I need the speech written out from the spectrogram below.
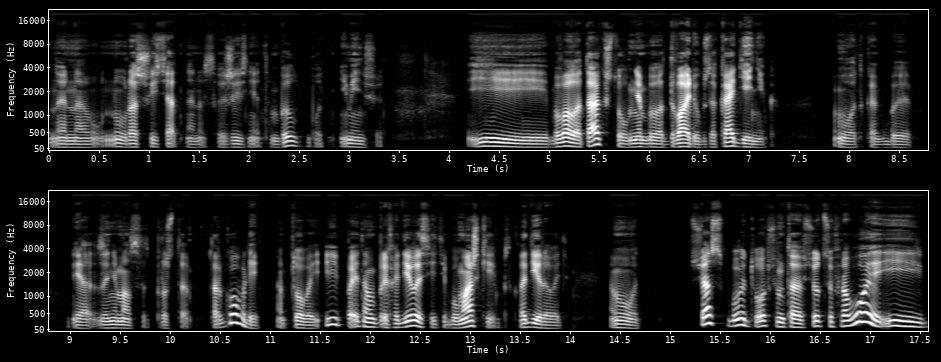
наверное, ну, раз 60, наверное, в своей жизни я там был, вот, не меньше. И бывало так, что у меня было два рюкзака денег. Вот, как бы я занимался просто торговлей оптовой, и поэтому приходилось эти бумажки складировать. Вот. Сейчас будет, в общем-то, все цифровое, и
